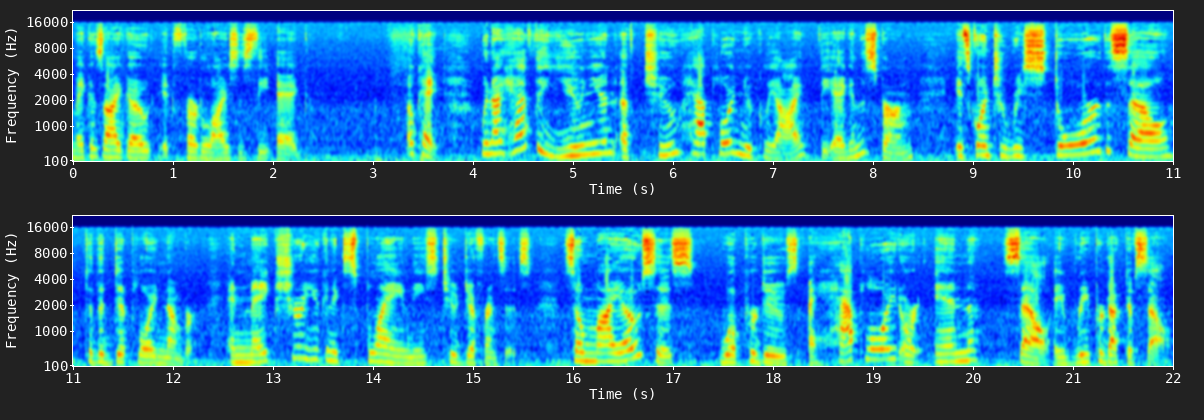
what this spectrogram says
make a zygote, it fertilizes the egg. Okay, when I have the union of two haploid nuclei, the egg and the sperm, it's going to restore the cell to the diploid number and make sure you can explain these two differences. So meiosis will produce a haploid or N cell, a reproductive cell,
